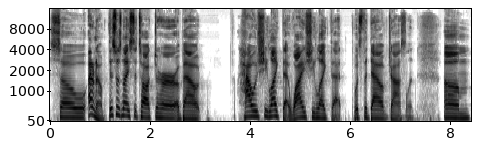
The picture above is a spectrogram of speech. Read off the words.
So I don't know. This was nice to talk to her about how is she like that? Why is she like that? What's the Tao of Jocelyn? Um,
